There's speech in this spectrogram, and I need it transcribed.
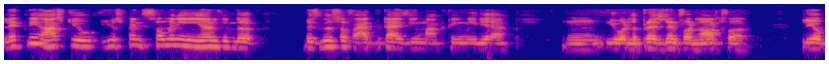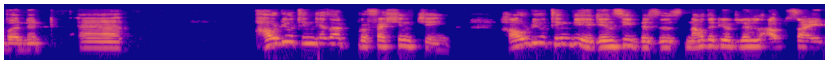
let me ask you, you spent so many years in the business of advertising, marketing, media. Mm, you were the president for North for Leo Burnett. Uh, how do you think has our profession changed? How do you think the agency business, now that you're a little outside,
